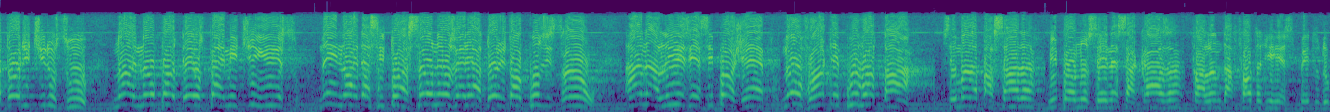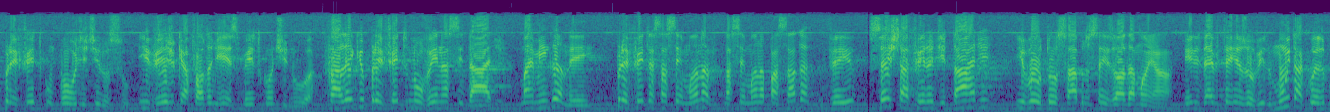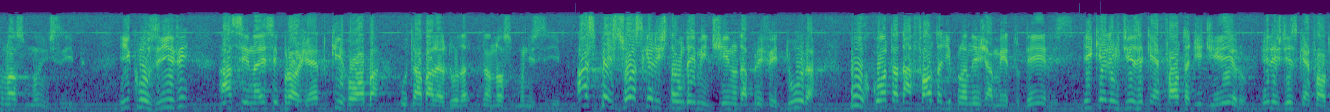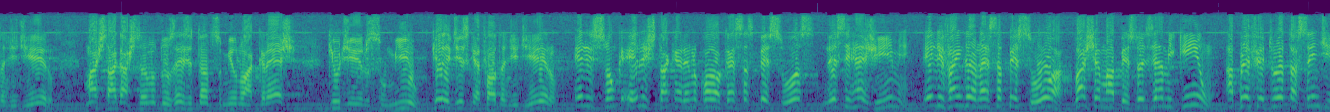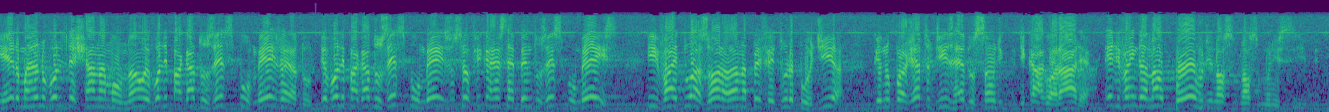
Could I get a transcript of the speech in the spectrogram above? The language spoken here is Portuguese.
Tiro Sul. Nós não podemos permitir isso. Nem nós da situação, nem os vereadores da oposição. Analisem esse projeto. Não votem por votar. Semana passada me pronunciei nessa casa falando da falta de respeito do prefeito com o povo de Tiro Sul. E vejo que a falta de respeito continua. Falei que o prefeito não vem na cidade, mas me enganei. O prefeito essa semana, na semana passada, veio sexta-feira de tarde e voltou sábado, seis horas da manhã. Ele deve ter resolvido muita coisa para o nosso município inclusive assinar esse projeto que rouba o trabalhador do nosso município. As pessoas que eles estão demitindo da prefeitura por conta da falta de planejamento deles e que eles dizem que é falta de dinheiro, eles dizem que é falta de dinheiro, mas está gastando duzentos e tantos mil numa creche, que o dinheiro sumiu, que ele diz que é falta de dinheiro, eles são, ele está querendo colocar essas pessoas nesse regime. Ele vai enganar essa pessoa, vai chamar a pessoa e dizer, amiguinho, a prefeitura está sem dinheiro, mas eu não vou lhe deixar na mão não, eu vou lhe pagar 200 por mês, vereador. Eu vou lhe pagar 200 por mês, o senhor fica recebendo 200 por mês e vai duas horas lá na prefeitura por dia, porque no projeto diz redução de, de carga horária. Ele vai enganar o povo de nosso, nosso município.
